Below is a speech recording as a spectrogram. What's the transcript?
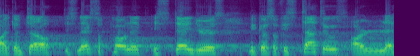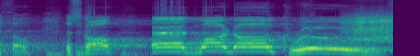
I can tell this next opponent is dangerous because of his tattoos are lethal. the skull, Eduardo Cruz.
